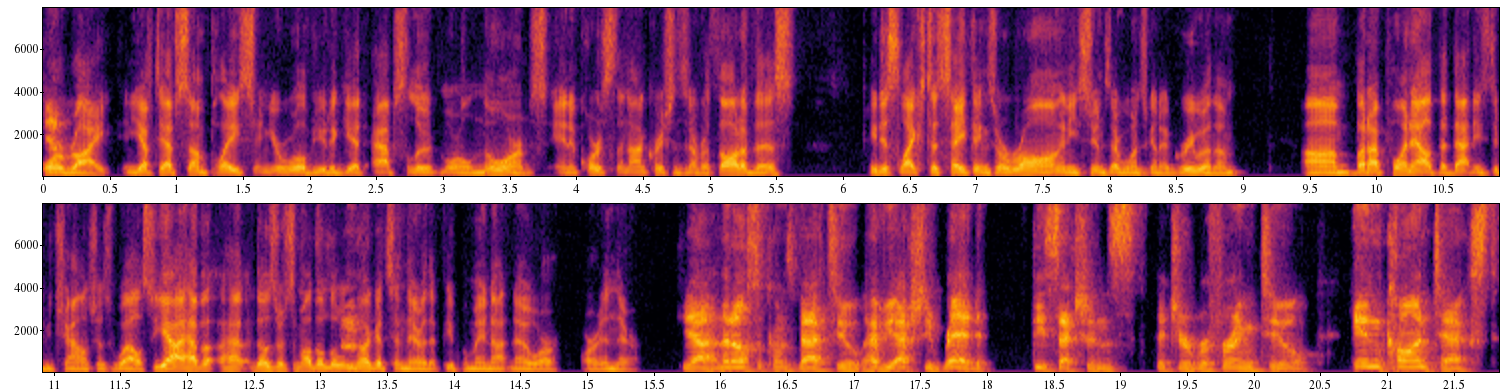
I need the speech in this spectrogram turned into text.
Yeah. or right. And you have to have some place in your worldview to get absolute moral norms. And of course, the non Christian's never thought of this. He just likes to say things are wrong and he assumes everyone's going to agree with him. Um, but I point out that that needs to be challenged as well. So, yeah, I have, a, I have those are some other little nuggets in there that people may not know are, are in there. Yeah, and that also comes back to have you actually read these sections that you're referring to in context?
